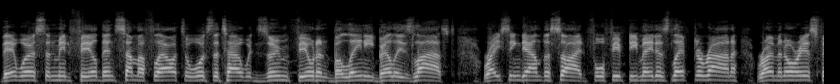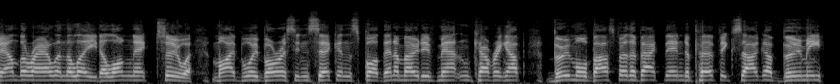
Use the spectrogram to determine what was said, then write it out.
They're worse than midfield. Then Summer Flower towards the tail with Zoomfield and Bellini Bell is last. Racing down the side, 450 metres left to run. Roman Aureus found the rail in the lead. A long neck two. My boy Boris in second spot. Then Emotive Mountain covering up. Boom or bust further back then to Perfect Saga. Boomy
